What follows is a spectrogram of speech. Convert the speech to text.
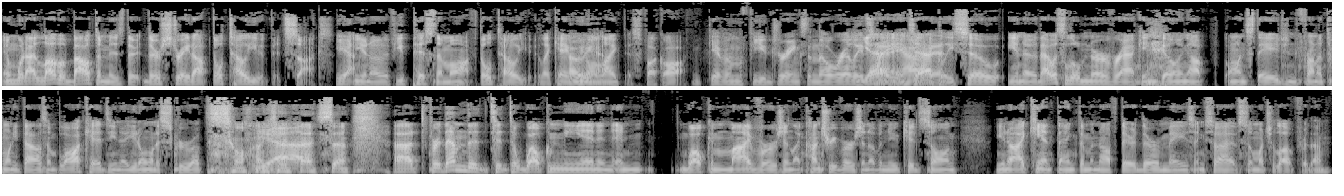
and what I love about them is they're they're straight up. They'll tell you if it sucks. Yeah. you know, if you piss them off, they'll tell you like, hey, Oh, we yeah. don't like this. Fuck off. Give them a few drinks and they'll really Yeah, tell you how it exactly. So, you know, that was a little nerve wracking going up on stage in front of 20,000 blockheads. You know, you don't want to screw up the song. you Yeah. know? So, uh, for them to, to, to welcome me in and, and welcome my version, like country version of a new kid song, you know, I can't thank them enough. They're, they're amazing. So I have so much love for them.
